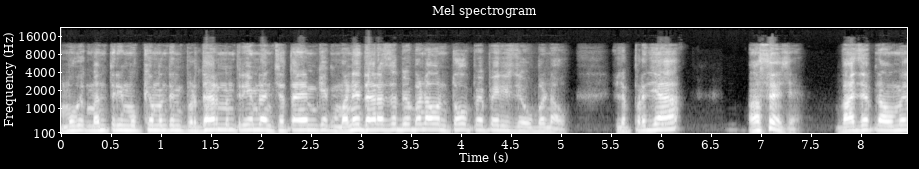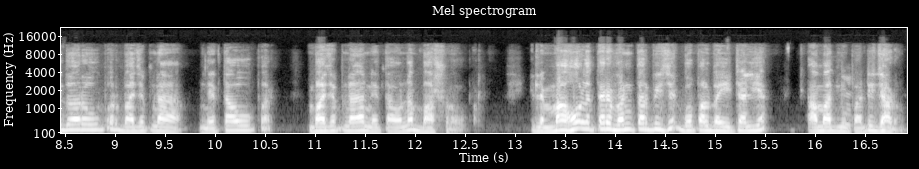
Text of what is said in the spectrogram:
મંત્રી મુખ્યમંત્રી પ્રધાનમંત્રી એમના છતાં એમ કે મને ધારાસભ્ય બનાવો ને તો પેરિસ જેવું બનાવો. એટલે પ્રજા હસે છે. ભાજપના ઉમેદવારો ઉપર ભાજપના નેતાઓ ઉપર ભાજપના નેતાઓના ભાષણો ઉપર. એટલે માહોલ અત્યારે વનતરફી છે. ગોપાલભાઈ ઇટાલિયા આમ આદમી પાર્ટી જાડો.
